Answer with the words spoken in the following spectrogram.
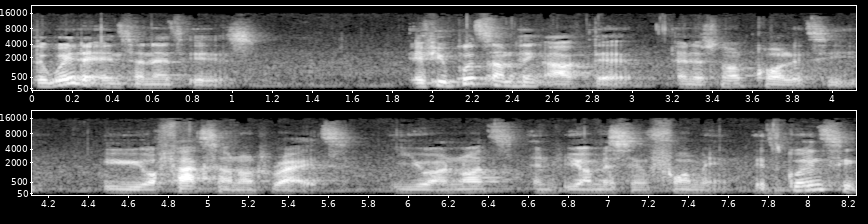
the way the internet is, if you put something out there and it's not quality, your facts are not right, you are not, and you are misinforming, it's going to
